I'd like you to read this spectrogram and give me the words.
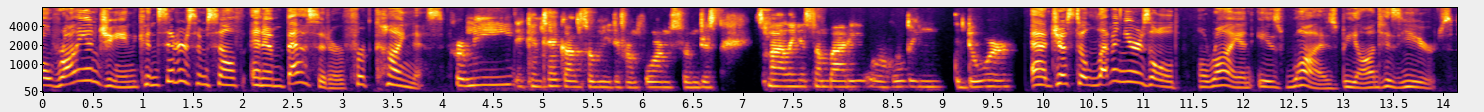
Orion Jean considers himself an ambassador for kindness. For me, it can take on so many different forms from just smiling at somebody or holding the door. At just 11 years old, Orion is wise beyond his years.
